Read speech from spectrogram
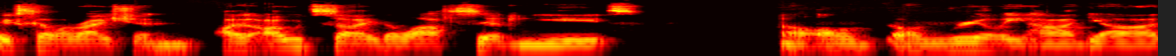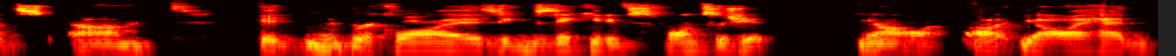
acceleration, I, I, would say the last seven years on, on really hard yards. Um, it requires executive sponsorship. You know, I, you know, I had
